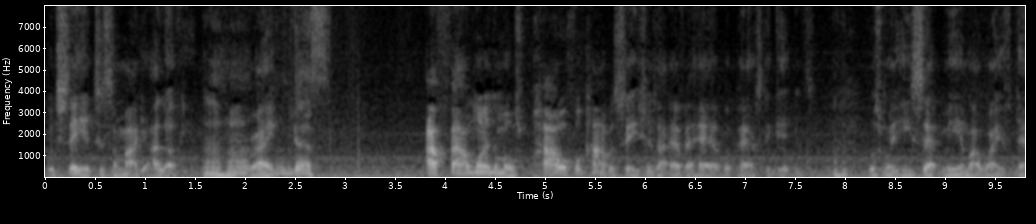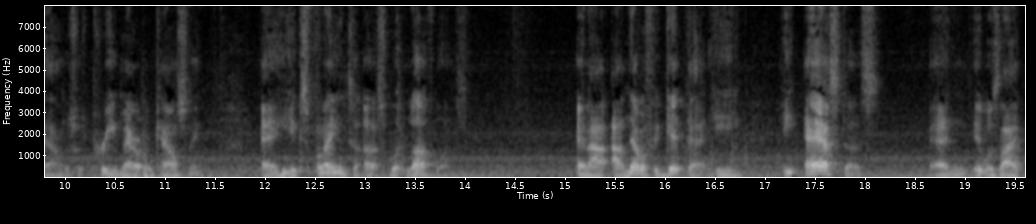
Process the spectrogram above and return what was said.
with saying to somebody, "I love you." Mm-hmm, Right. Yes. I found one of the most powerful conversations I ever had with Pastor Giddens was when he sat me and my wife down. which was premarital counseling, and he explained to us what love was. And I, I'll never forget that he he asked us, and it was like,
